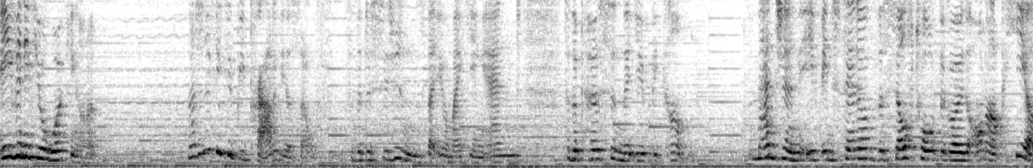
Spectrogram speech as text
even if you're working on it. Imagine if you could be proud of yourself for the decisions that you're making and for the person that you've become. Imagine if instead of the self talk that goes on up here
